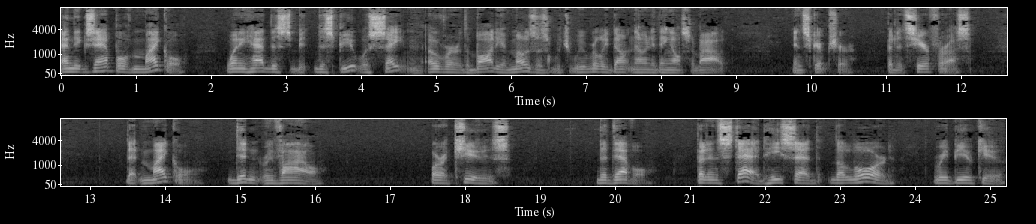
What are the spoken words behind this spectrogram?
And the example of Michael when he had this dispute with Satan over the body of Moses, which we really don't know anything else about in Scripture, but it's here for us, that Michael didn't revile or accuse the devil, but instead he said, The Lord rebuke you.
